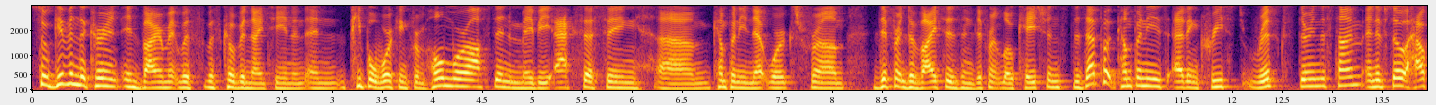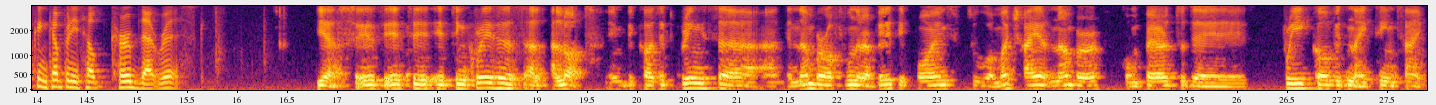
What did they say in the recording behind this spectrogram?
So, given the current environment with, with COVID 19 and, and people working from home more often and maybe accessing um, company networks from different devices in different locations, does that put companies at increased risks during this time? And if so, how can companies help curb that risk? Yes, it, it, it increases a, a lot because it brings uh, uh, the number of vulnerability points to a much higher number compared to the pre-COVID 19 time,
